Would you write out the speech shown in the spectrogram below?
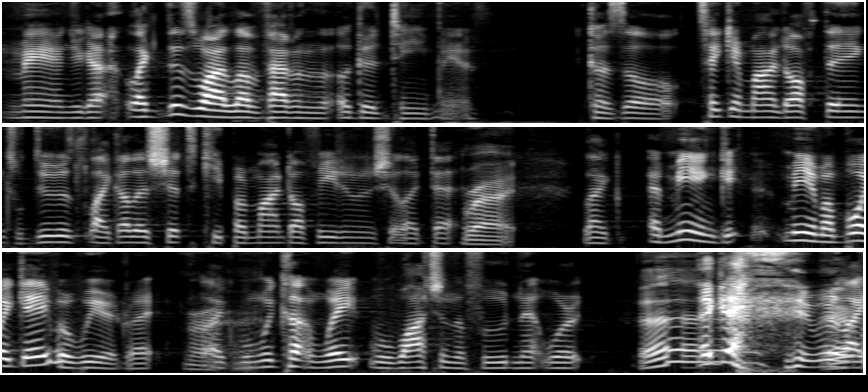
man. You got like this is why I love having a good team, man. Because they'll take your mind off things. We'll do like other shit to keep our mind off eating and shit like that. Right. Like and me and me and my boy Gabe are weird, right? Right. like when we cutting weight, we're watching the Food Network. Uh, Like, we're like,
